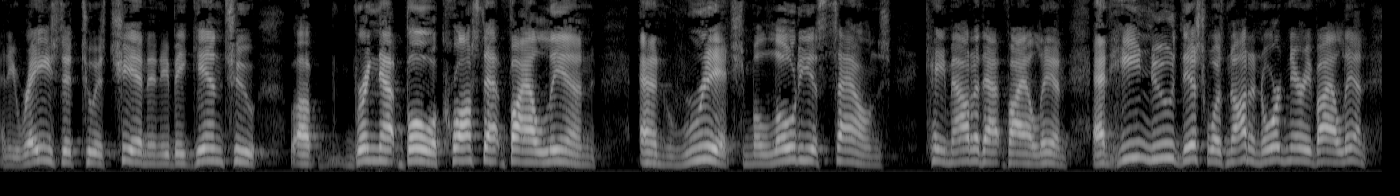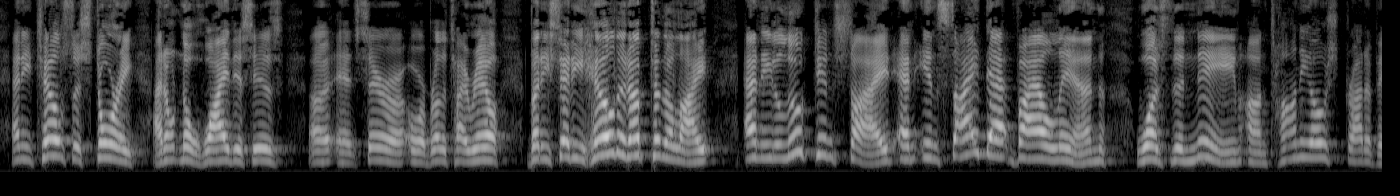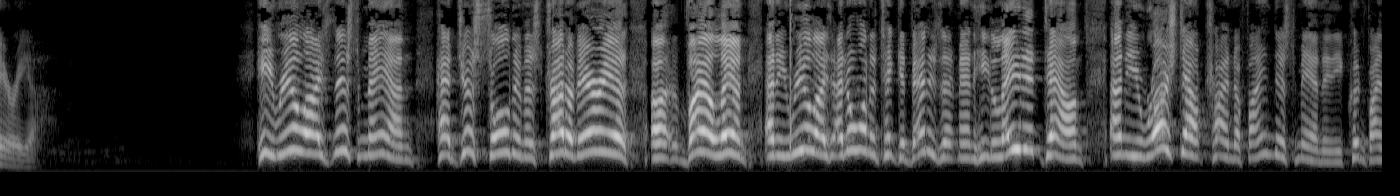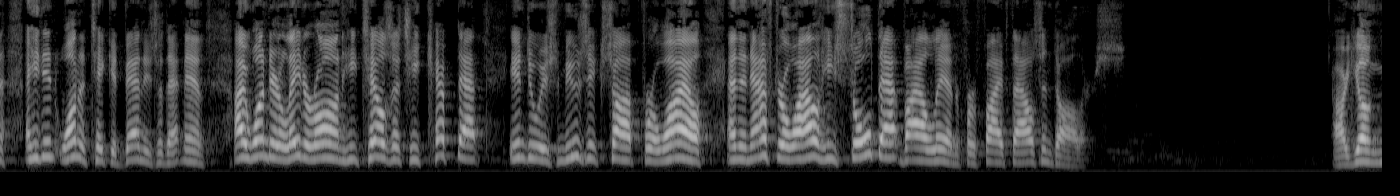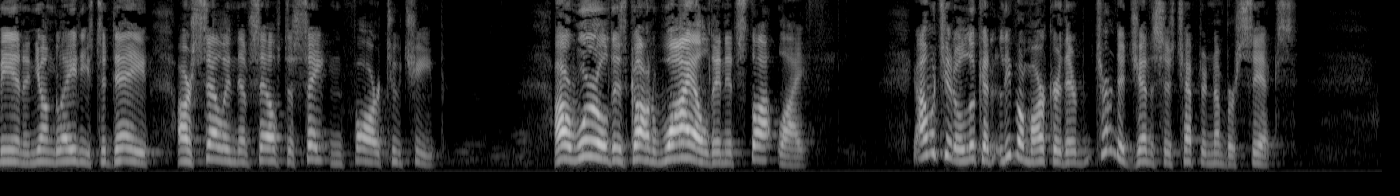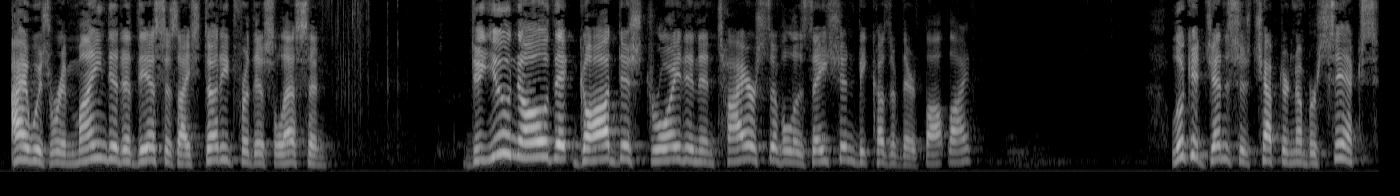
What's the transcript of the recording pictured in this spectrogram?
and he raised it to his chin and he began to uh, bring that bow across that violin and rich, melodious sounds came out of that violin. And he knew this was not an ordinary violin. And he tells the story. I don't know why this is, uh, Sarah or Brother Tyrell, but he said he held it up to the light and he looked inside, and inside that violin was the name Antonio Stradivari. He realized this man had just sold him a Stradivari uh, violin, and he realized, I don't want to take advantage of that man. He laid it down, and he rushed out trying to find this man, and he couldn't find it. He didn't want to take advantage of that man. I wonder later on, he tells us he kept that into his music shop for a while, and then after a while, he sold that violin for $5,000. Our young men and young ladies today are selling themselves to Satan far too cheap. Our world has gone wild in its thought life. I want you to look at, leave a marker there. Turn to Genesis chapter number six. I was reminded of this as I studied for this lesson. Do you know that God destroyed an entire civilization because of their thought life? Look at Genesis chapter number 6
